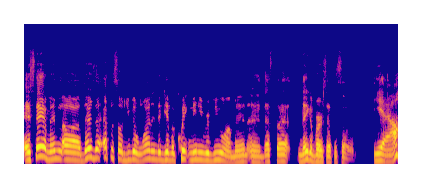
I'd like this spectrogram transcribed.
Hey Stan, man, uh, there's an episode you've been wanting to give a quick mini review on, man, and that's the Negaverse episode. Yeah.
